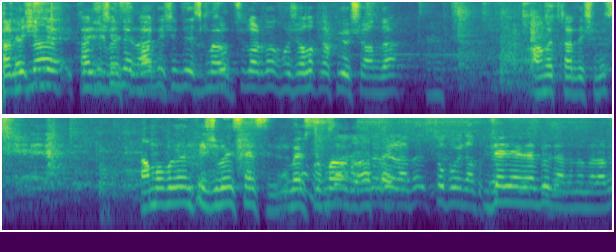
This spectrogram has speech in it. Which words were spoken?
kardeşim de, kardeşim de, kardeşim de eski topçulardan hocalık yapıyor şu anda. Ahmet kardeşimiz. Ama buranın tecrübesi sensin. Vardı. Zamanında Hatta beraber top oynadık. güzel yerlerde oynadın Ömer abi.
